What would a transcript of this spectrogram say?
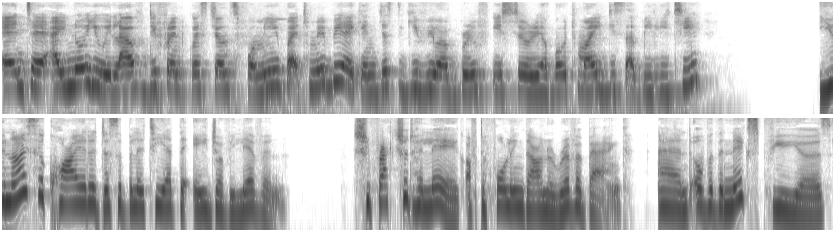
And uh, I know you will have different questions for me, but maybe I can just give you a brief history about my disability. Eunice acquired a disability at the age of 11. She fractured her leg after falling down a riverbank, and over the next few years,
